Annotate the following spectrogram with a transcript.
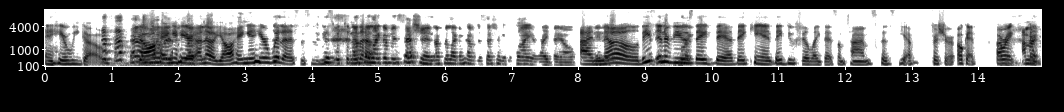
And here we go. y'all hanging here. I know y'all hanging here with us. This is we switching it I feel up. like I'm in session. I feel like I'm having a session with a client right now. I know these interviews. They there. They can't. They do feel like that sometimes. Because yeah, for sure. Okay. All right, I'm in.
